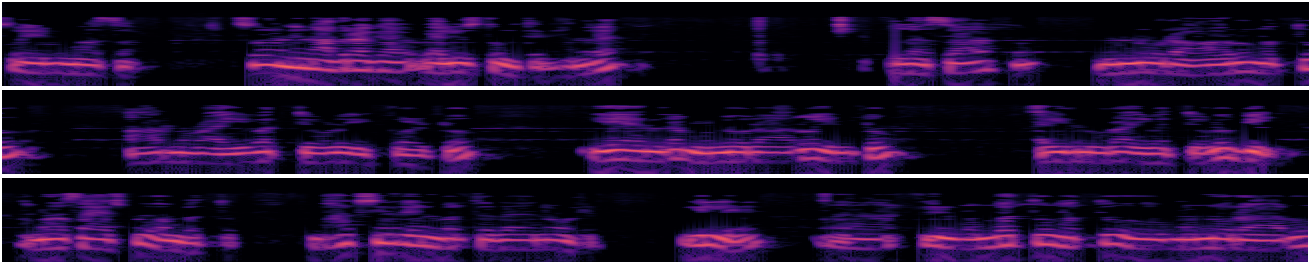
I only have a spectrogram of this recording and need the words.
ಸೊ ಇದು ಮಾಸ. ಸೊ ನೀನು ಅದ್ರಾಗ ವ್ಯಾಲ್ಯೂಸ್ ತುಂಬ್ತೀನಿ. ಅಂದ್ರೆ ಲಸ ಮುನ್ನೂರ ಆರು ಮತ್ತು ಆರುನೂರ ಐವತ್ತೇಳು ಈಕ್ವಲ್ ಟು ಎ ಅಂದ್ರೆ ಮುನ್ನೂರ ಆರು ಇಂಟು ಐದುನೂರ ಐವತ್ತೇಳು ಬಿ ಮಾಸ ಎಷ್ಟು? ಒಂಬತ್ತು. ಭಾಗಿಸಿದ್ರೆ ಏನು ಬರ್ತದೆ? ನೋಡ್ರಿ. ಇಲ್ಲಿ ಈ ಒಂಬತ್ತು ಮತ್ತು ಮುನ್ನೂರ ಆರು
